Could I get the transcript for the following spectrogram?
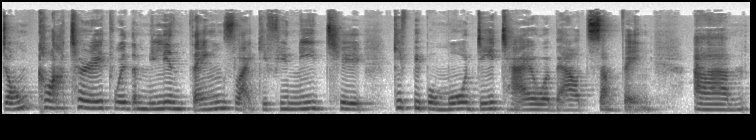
Don't clutter it with a million things. Like if you need to give people more detail about something, um,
